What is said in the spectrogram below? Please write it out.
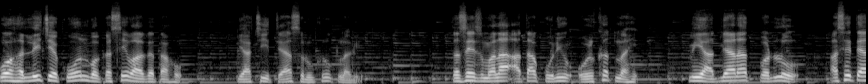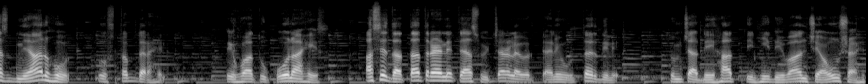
व हल्लीचे कोण व कसे वागत आहोत याची त्यास रुखरुख लागली. तसेच मला आता कोणी ओळखत नाही मी अज्ञानात पडलो असे त्यास ज्ञान होऊन तो स्तब्ध राहील. तेव्हा तू कोण आहेस? असे दत्तात्रयाने त्यास विचारल्यावर त्याने उत्तर दिले तुमच्या देहात तिन्ही देवांचे अंश आहेत.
